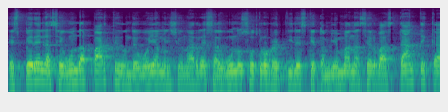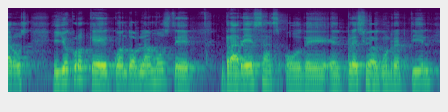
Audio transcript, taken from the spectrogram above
Esperen la segunda parte donde voy a mencionarles algunos otros reptiles que también van a ser bastante caros. Y yo creo que cuando hablamos de rarezas o del el precio de algún reptil,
